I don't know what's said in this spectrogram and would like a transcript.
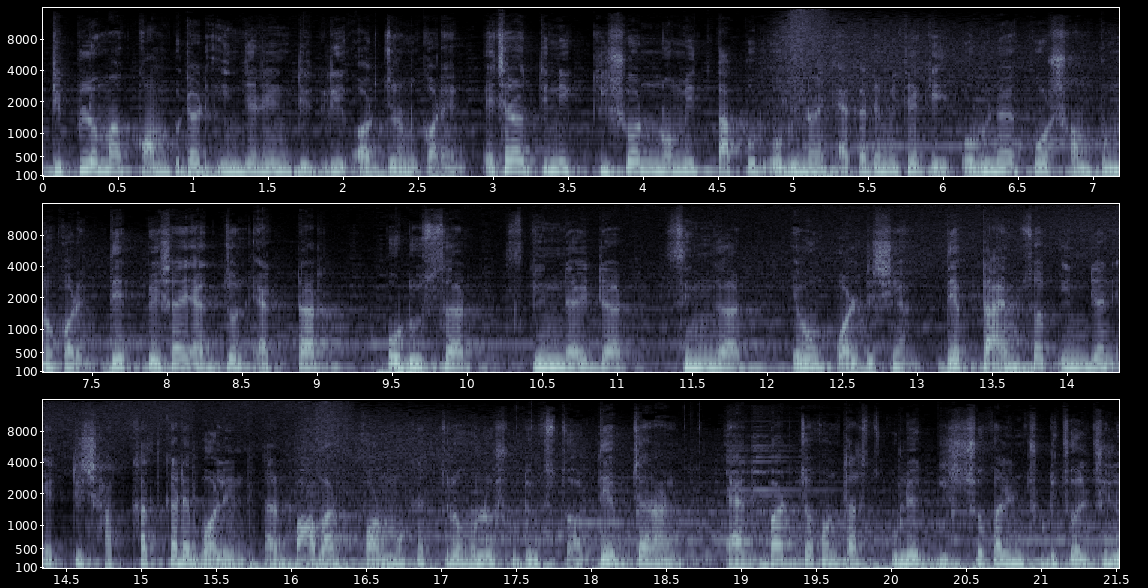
ডিপ্লোমা কম্পিউটার ইঞ্জিনিয়ারিং ডিগ্রি অর্জন করেন। এছাড়াও তিনি কিশোর নমিত কাপুর অভিনয় একাডেমি থেকে অভিনয় কোর্স সম্পূর্ণ করেন। দেব পেশায় একজন অ্যাক্টার প্রডিউসার স্ক্রিন রাইটার সিঙ্গার এবং politician Dev Times of Indian একটি সাক্ষাৎকারে বলেন, তার বাবার কর্মক্ষেত্র হলো শুটিং স্থল দেব জানান, একবার যখন তার স্কুলের গ্রীষ্মকালীন ছুটি চলছিল,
